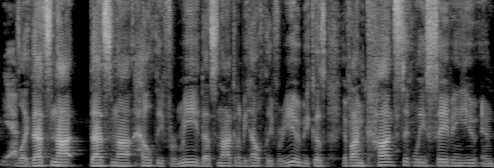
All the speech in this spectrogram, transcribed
Yeah. Like that's not that's not healthy for me. That's not going to be healthy for you because if I'm constantly saving you and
